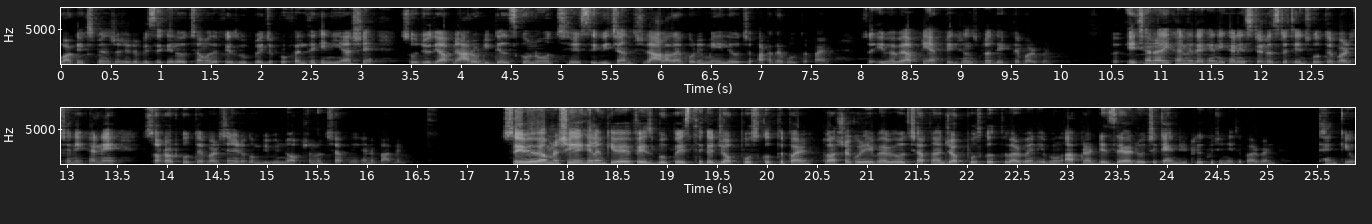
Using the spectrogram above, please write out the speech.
ওয়ার্ক এক্সপিরিয়েন্সটা সেটা বেসিক্যালি হচ্ছে আমাদের ফেসবুক পেজে প্রোফাইল থেকে নিয়ে আসে। সো যদি আপনি আরও ডিটেলস কোনো হচ্ছে সিভি চান, সেটা আলাদা করে মেইলে হচ্ছে পাঠাতে বলতে পারেন। সো এইভাবে আপনি অ্যাপ্লিকেশনসগুলো দেখতে পারবেন। তো এছাড়া এখানে দেখেন, এখানে স্ট্যাটাসটা চেঞ্জ করতে পারছেন, এখানে সর্ট আউট করতে পারছেন, এরকম বিভিন্ন অপশন হচ্ছে আপনি এখানে পাবেন। সো এইভাবে আমরা শিখে গেলাম কীভাবে ফেসবুক পেজ থেকে জব পোস্ট করতে পারে তো আশা করি এইভাবে হচ্ছে আপনারা জব পোস্ট করতে পারবেন এবং আপনার ডিজায়ার হচ্ছে ক্যান্ডিডেটকে খুঁজে নিতে পারবেন। থ্যাংক ইউ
